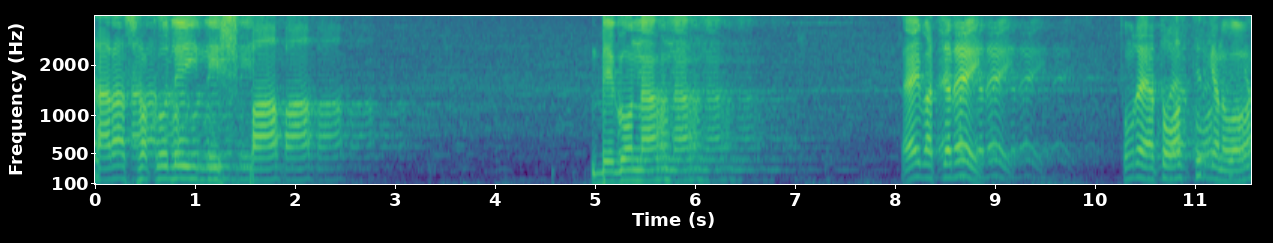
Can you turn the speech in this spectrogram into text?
তারা সকলেই নিষ্পাপ, বেগনা। এই বাচ্চা রে, তোমরা এত অস্থির কেন বাবা?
